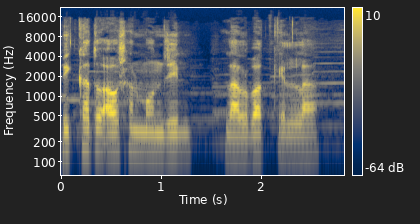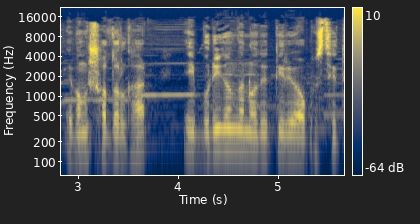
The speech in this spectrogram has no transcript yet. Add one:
বিখ্যাত আহসান মঞ্জিল, লালবাগ কেল্লা এবং সদরঘাট এই বুড়িগঙ্গা নদীর তীরে অবস্থিত।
